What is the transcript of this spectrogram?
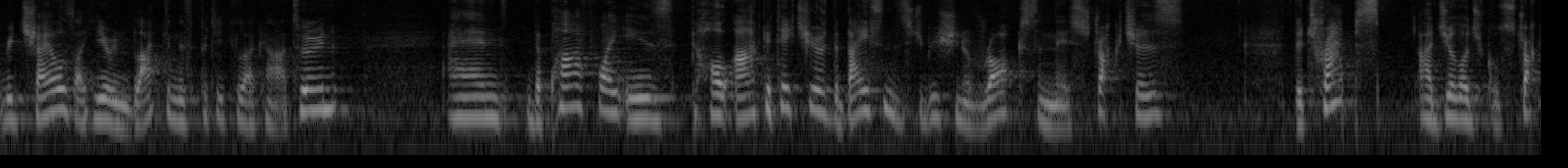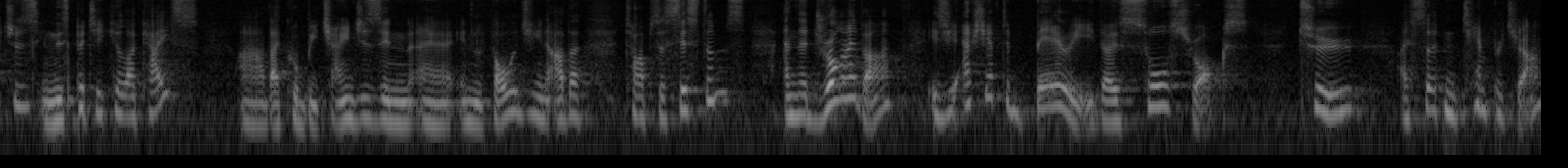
rich shales are here in black in this particular cartoon. And the pathway is the whole architecture of the basin, distribution of rocks and their structures. The traps are geological structures in this particular case. Uh, they could be changes in, uh, in lithology and other types of systems. And the driver is you actually have to bury those source rocks to a certain temperature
